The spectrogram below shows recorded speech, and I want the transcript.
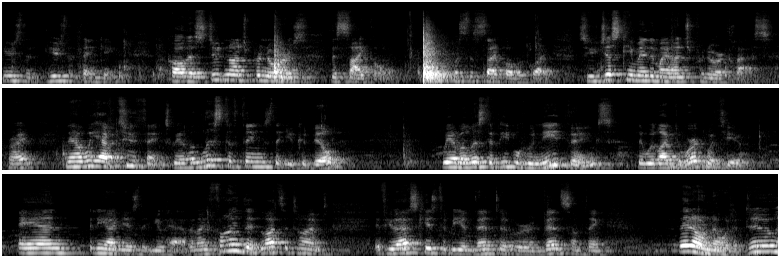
here's the, here's the thinking. Call this Student Entrepreneurs the Cycle. What's the cycle look like? So you just came into my entrepreneur class, right? Now we have two things. We have a list of things that you could build. We have a list of people who need things that would like to work with you and any ideas that you have. And I find that lots of times if you ask kids to be inventive or invent something, they don't know what to do.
